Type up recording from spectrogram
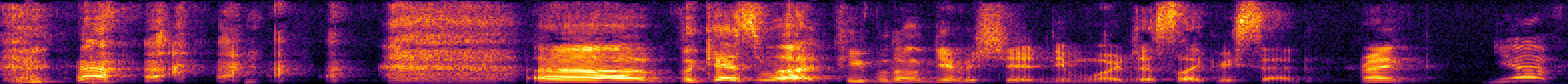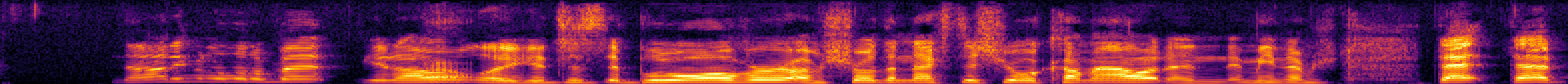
uh, but guess what? People don't give a shit anymore, just like we said, right? Yep. Not even a little bit, you know, No. like it just it blew over. I'm sure the next issue will come out, and I mean, I'm that that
